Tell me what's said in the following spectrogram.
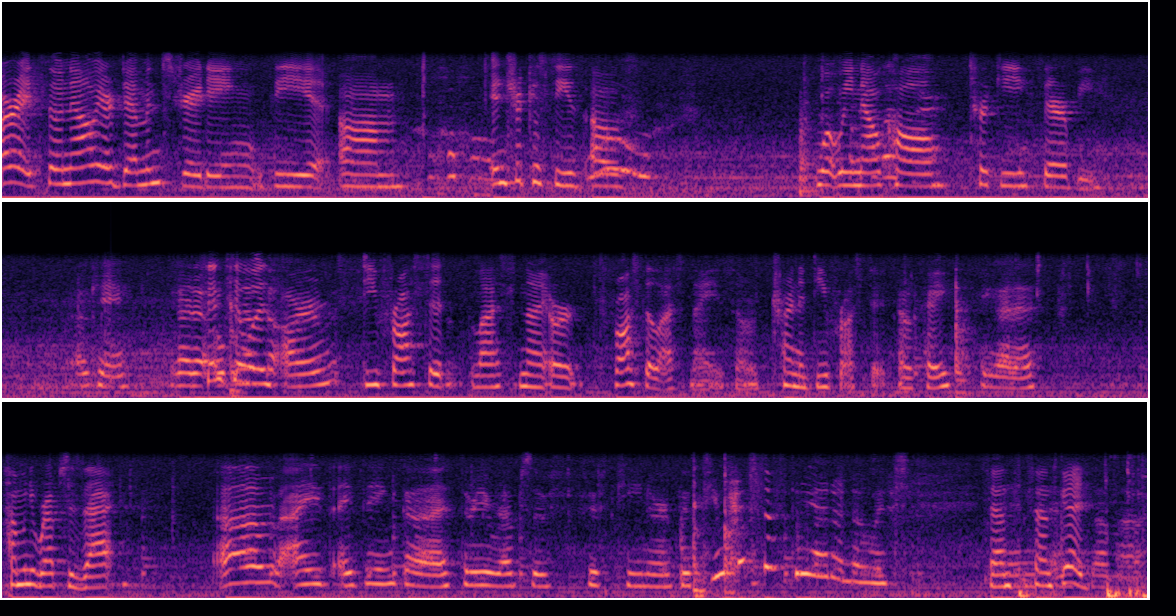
Alright, so now we are demonstrating the um, intricacies of what we now call turkey therapy. Okay. Since open it was the arms. defrosted last night, or frosted last night, so I'm trying to defrost it, okay? You gotta. How many reps is that? Um, I I think uh, three reps of 15 or 15 reps of three. I don't know which. Sounds, And- sounds and good. Some, uh,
